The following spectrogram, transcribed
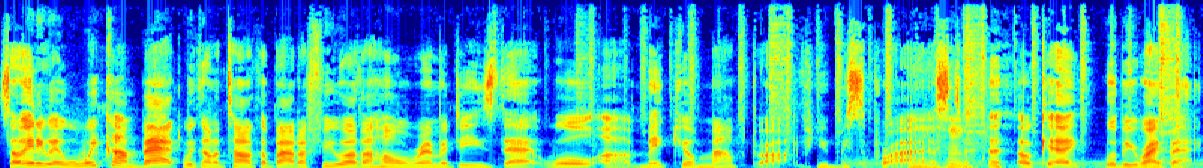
So anyway, when we come back, we're going to talk about a few other home remedies that will uh, make your mouth drop. You'd be surprised. okay, we'll be right back.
